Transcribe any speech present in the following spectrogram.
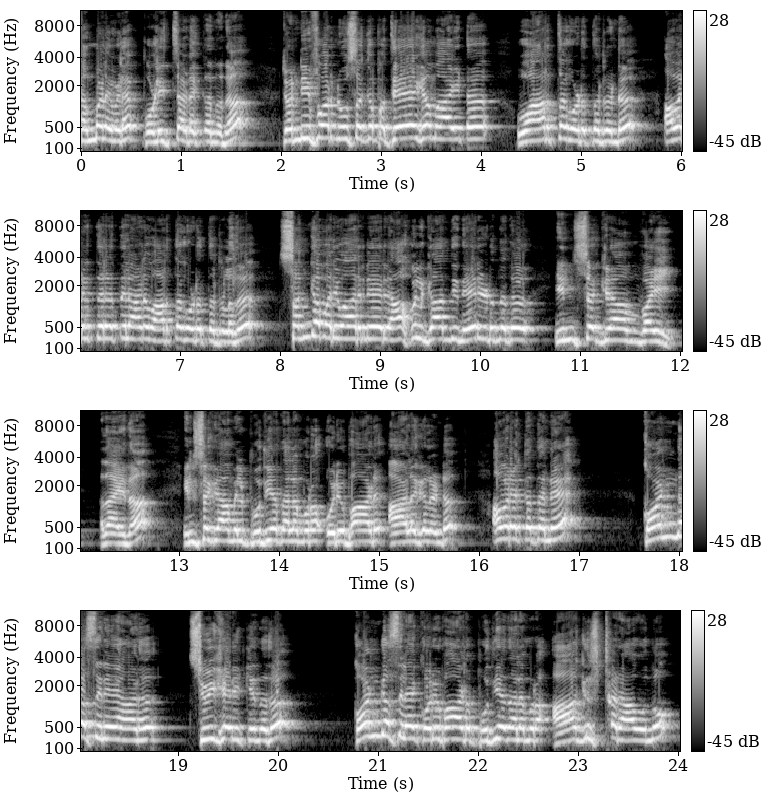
നമ്മൾ ഇവിടെ പൊളിച്ചെടുക്കുന്നത്. ട്വന്റി ഫോർ ന്യൂസ് ഒക്കെ പ്രത്യേകമായിട്ട് വാർത്ത കൊടുത്തിട്ടുണ്ട്. അവരിത്തരത്തിലാണ് വാർത്ത കൊടുത്തിട്ടുള്ളത്. സംഘപരിവാറിനെ രാഹുൽ ഗാന്ധി നേരിടുന്നത് ഇൻസ്റ്റഗ്രാം വഴി. അതായത് ഇൻസ്റ്റഗ്രാമിൽ പുതിയ തലമുറ ഒരുപാട് ആളുകളുണ്ട്. അവരൊക്കെ തന്നെ കോൺഗ്രസിനെയാണ് സ്വീകരിക്കുന്നത്. കോൺഗ്രസിലേക്ക് ഒരുപാട് പുതിയ തലമുറ ആകൃഷ്ടരാവുന്നു.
